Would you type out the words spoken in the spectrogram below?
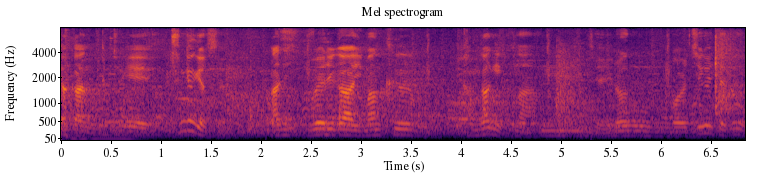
약간 되게 충격이었어요. 아니 무에리가 이만큼 감각이 있구나. 이제 이런 걸 찍을 때도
